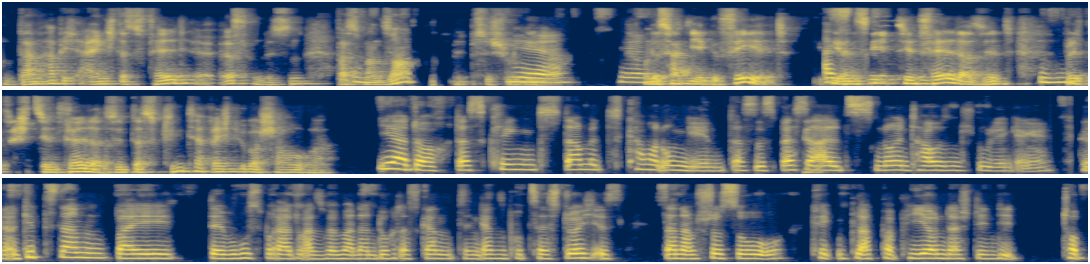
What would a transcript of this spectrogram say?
Und dann habe ich eigentlich das Feld eröffnen müssen, was man Mhm. sonst mit Psychologie Ja. macht. Ja. Und es hat ihr gefehlt. Also- Während 16 Felder sind, Mhm. wenn es 16 Felder sind, das klingt ja recht überschaubar. Ja, doch, das klingt, damit kann man umgehen. Das ist besser Ja. als 9000 Studiengänge. Genau. Gibt es dann bei der Berufsberatung, also wenn man dann durch das ganze, den ganzen Prozess durch ist, ist dann am Schluss so, kriegt ein Blatt Papier und da stehen die Top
